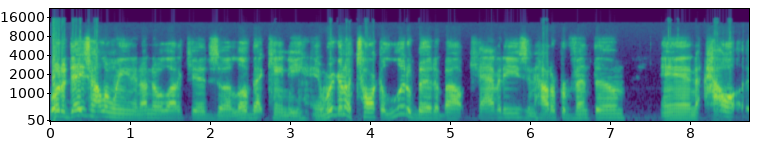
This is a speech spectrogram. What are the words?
Well, today's Halloween, and I know a lot of kids uh, love that candy. And we're going to talk a little bit about cavities and how to prevent them, and how uh,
